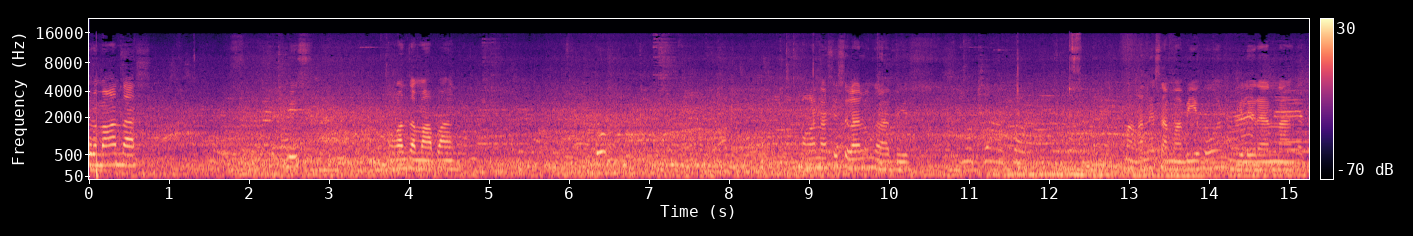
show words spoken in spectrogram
udah makan tas. Bis. Makan sama apaan? Makan nasi selalu nggak habis. Makannya sama bihun, giliran nugget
